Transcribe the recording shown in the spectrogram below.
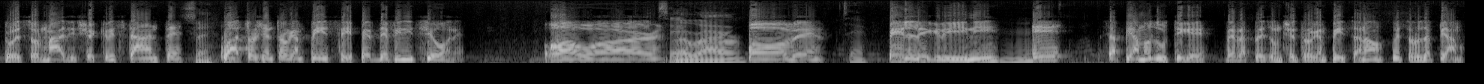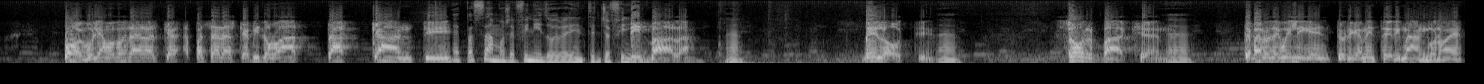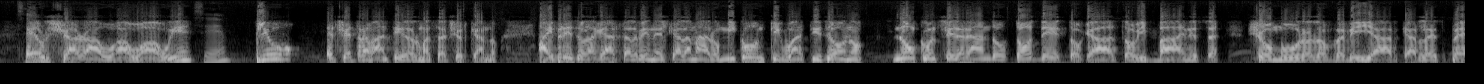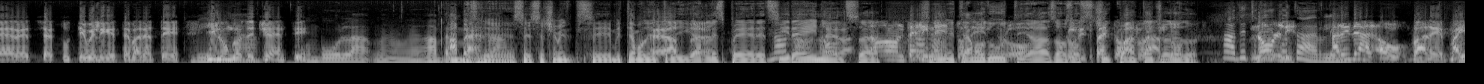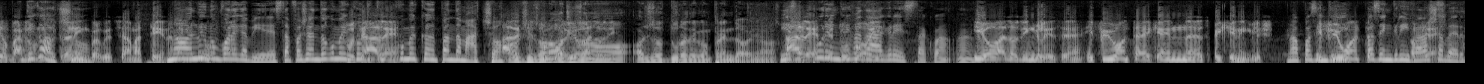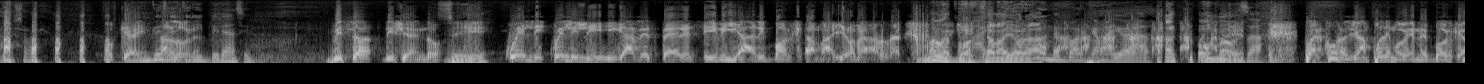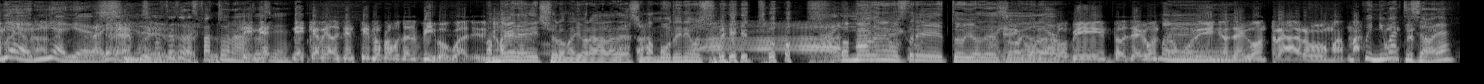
Professor Matic e Cristante, Sì. quattro centrocampisti per definizione. Howard, Sì. Bove, Sì. Pellegrini Mhm. e sappiamo tutti che verrà preso un centrocampista, no? Questo lo sappiamo. Poi vogliamo passare al, ca- passare al capitolo attaccanti. Eh, passiamoci, è finito, è già finito. Dybala, Eh. Belotti, Eh. Sorbakken. Eh. Ti parlo di quelli che teoricamente rimangono, eh. Sì. El Sharawawi Sì. più il centravanti che la Roma sta cercando. Hai preso la carta, la penna e il calamaro, mi conti quanti sono? Non considerando, t'ho detto, Calzo, Vibanes, Shomurodov, Villar, Carles Perez e tutti quelli che ti pare a te, i Vigna, lungodegenti. Kumbulla, eh, vabbè. Vabbè, Eh, se, se- se ci met- se mettiamo dentro Eh, i. Carles Perez, No, i no, Reynolds, no, te li se li mettiamo dentro. tutti, ah, so, sono rispetto 50 parlando. giocatori. Ah, ha detto Non di li-. Aridà- oh, vale, ma io parlo Di un'altra lingua questa mattina. No, ma lui non vuole capire, sta facendo come, Scusa, come, Ale. come il Pandamaccio. Ale, Oggi sono, oggi, oggi duro di comprendogno. Gli si è pure vuoi- la cresta qua. Eh. Io vado d'inglese. eh. If you want I can uh, speak in English. No, If you ingrifa, want- poi si ingrifa Ok. lascia perdere. Lascia perdere. Ok, L'inglese è allora. terribile, eh, sì. Vi sto dicendo Sì. che quelli, quelli lì, i Carles Perez, i Vigliari, Borca Majoral, Ma come Borca Ma Maiorà? Come Borca Maiorà? Ma come? Cosa? qualcuno già non potremo venne Borca Majoral. Ieri, ieri era, ieri, un ieri ascoltatore era. ha sfattonato, Sì, mi, è, sì. mi è capitato di sentirlo proprio dal vivo quasi. Ma diciamo. magari avercelo Maiorala adesso, ma me lo tenevo stretto. Ah. Ma me lo tenevo stretto io adesso sei contro. Pinto, sei contro Ma- Mourinho, sei contro Roma. Ma Quindi quanti sono, eh?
